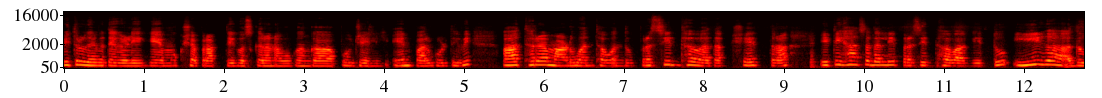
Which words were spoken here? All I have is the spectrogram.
ಪಿತೃದೇವತೆಗಳಿಗೆ ಮೋಕ್ಷ ಪ್ರಾಪ್ತಿಗೋಸ್ಕರ ನಾವು ಗಂಗಾ ಪೂಜೆಯಲ್ಲಿ ಏನು ಪಾಲ್ಗೊಳ್ತೀವಿ, ಆ ಥರ ಮಾಡುವಂಥ ಒಂದು ಪ್ರಸಿದ್ಧವಾದ ಕ್ಷೇತ್ರ ಇತಿಹಾಸದಲ್ಲಿ ಪ್ರಸಿದ್ಧವಾಗಿತ್ತು ಈಗ ಅದು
